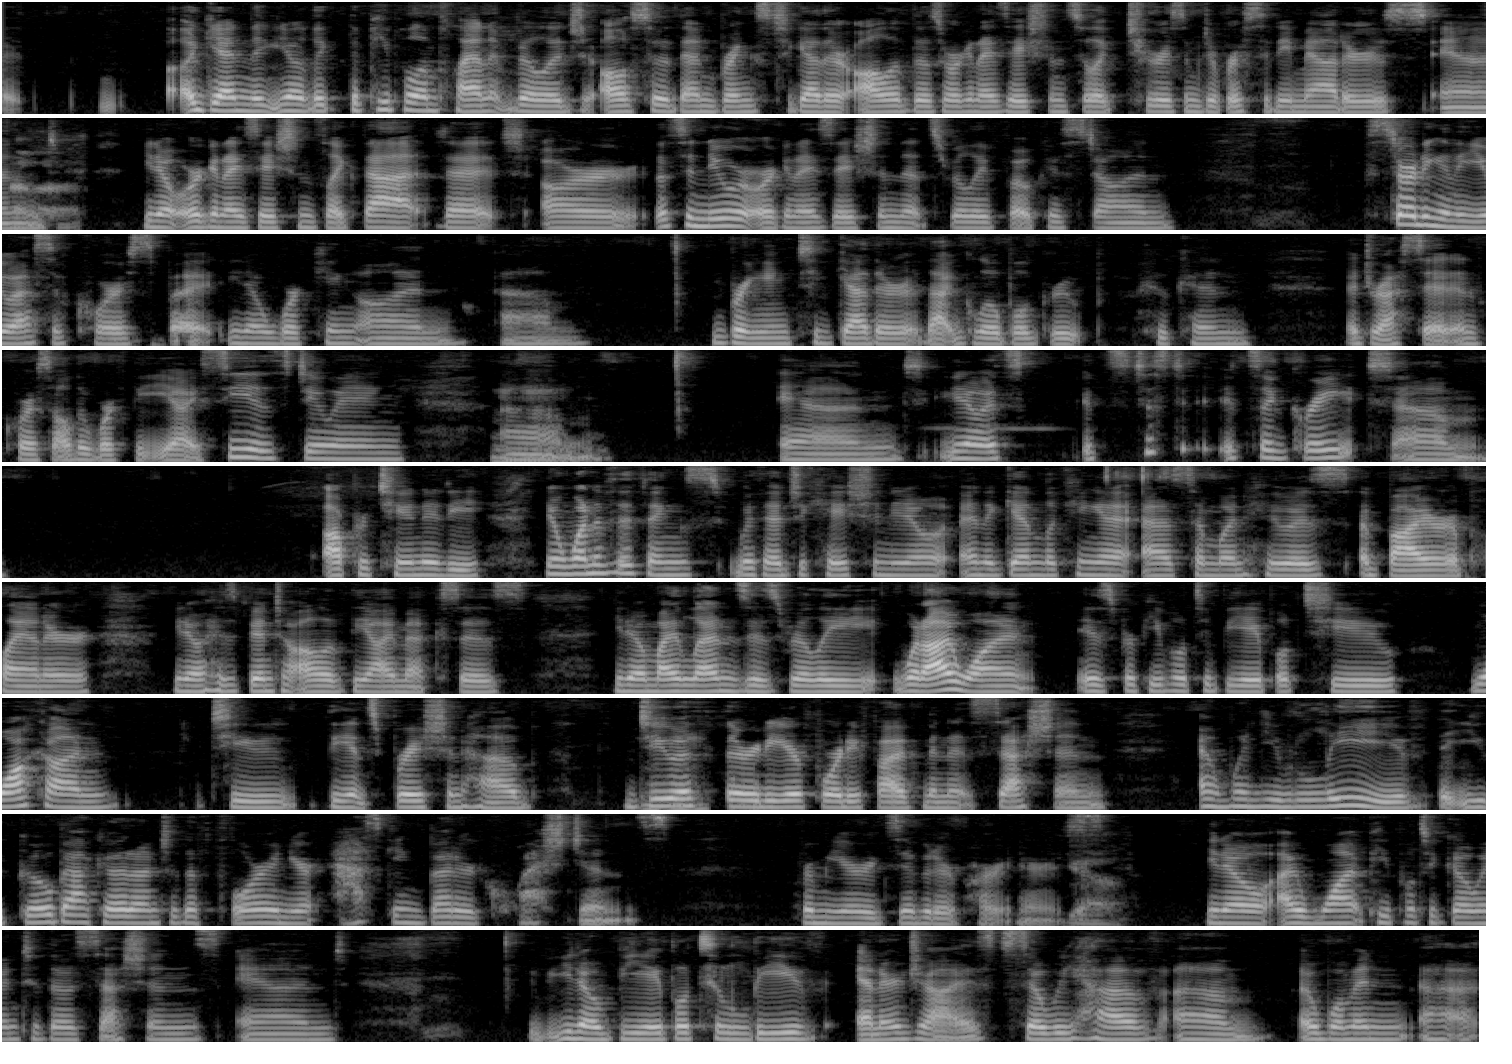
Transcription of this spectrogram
again, the, you know, the, the people in Planet Village also then brings together all of those organizations. So like Tourism Diversity Matters and uh-huh. You know organizations like that that are that's a newer organization that's really focused on starting in the U.S. of course, but you know working on um, bringing together that global group who can address it, and of course all the work the EIC is doing. Mm-hmm. Um, and you know it's it's just it's a great um, opportunity you know one of the things with education you know and again looking at as someone who is a buyer a planner you know has been to all of the imexes you know my lens is really what i want is for people to be able to walk on to the inspiration hub do mm-hmm. a 30 or 45 minute session and when you leave that you go back out onto the floor and you're asking better questions from your exhibitor partners. Yeah. You know i want people to go into those sessions and you know be able to leave energized. So we have um, a woman uh,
